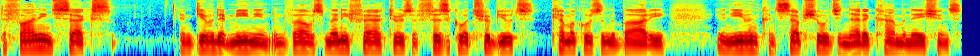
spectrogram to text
defining sex and giving it meaning involves many factors of physical attributes, chemicals in the body, and even conceptual genetic combinations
